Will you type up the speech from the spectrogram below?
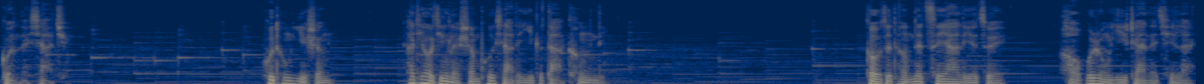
滚了下去。扑通一声，他掉进了山坡下的一个大坑里。狗子疼得呲牙咧嘴，好不容易站了起来。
